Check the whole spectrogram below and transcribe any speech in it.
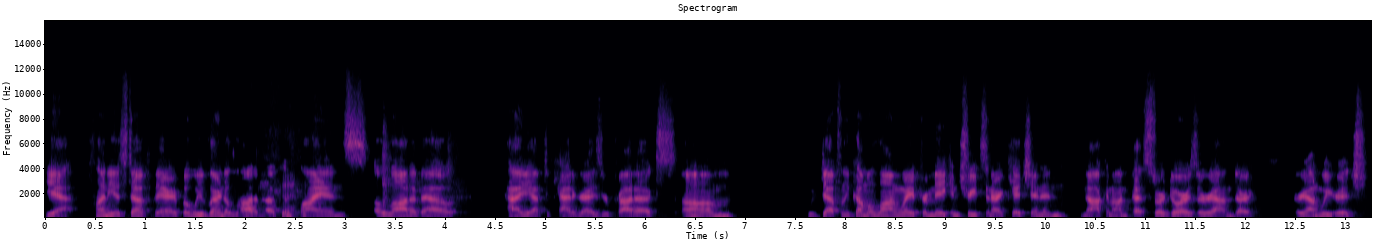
yeah, plenty of stuff there. But we've learned a lot about compliance, a lot about how you have to categorize your products. Um, we've definitely come a long way from making treats in our kitchen and knocking on pet store doors around our around Wheat Ridge.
